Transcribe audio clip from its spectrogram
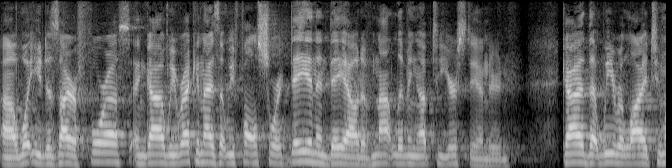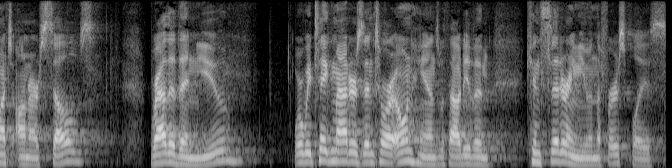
uh, what you desire for us. And God, we recognize that we fall short day in and day out of not living up to your standard. God, that we rely too much on ourselves rather than you, where we take matters into our own hands without even considering you in the first place.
